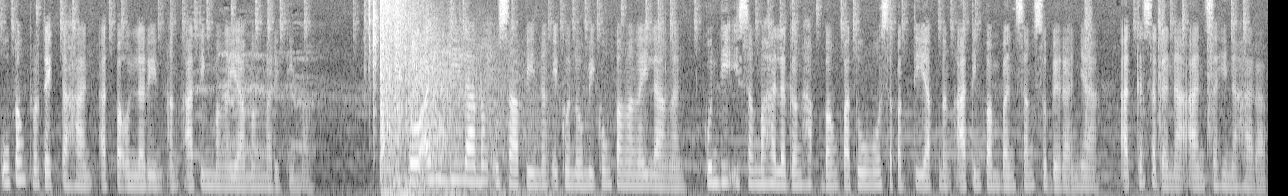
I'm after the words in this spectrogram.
upang protektahan at paunlarin ang ating mga yamang maritima. Ito ay hindi lamang usapin ng ekonomikong pangangailangan, kundi isang mahalagang hakbang patungo sa pagtiyak ng ating pambansang soberanya at kasaganaan sa hinaharap.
